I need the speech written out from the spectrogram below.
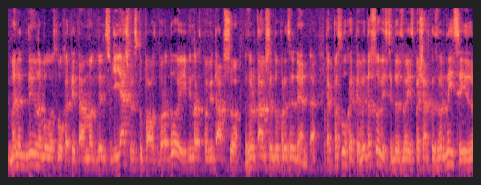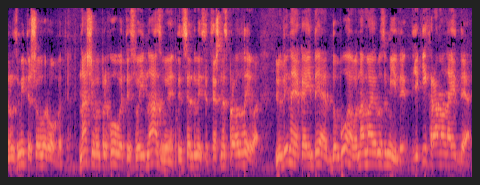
Мене дивно було слухати там один діяч виступав з бородою, і він розповідав, що звертався до президента. Так послухайте, ви до совісті до своєї спочатку зверніться і зрозумійте, що ви робите. Нащо ви приховуєте свої назви? І це дивіться, це ж несправедливо. Людина, яка йде до Бога, вона має розуміти, в який храм вона йде.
